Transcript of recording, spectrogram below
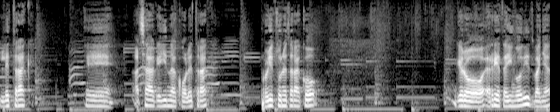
letrak, e, atzagak egindako letrak, proiektu honetarako gero herrieta egingo dit, baina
